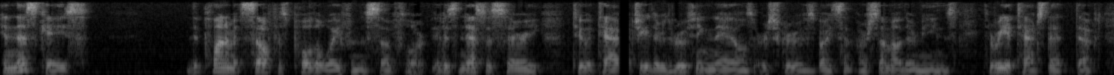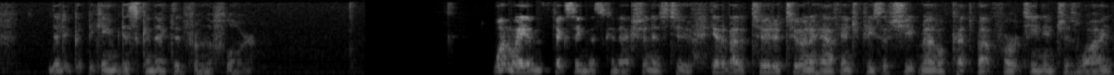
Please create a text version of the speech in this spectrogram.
In this case, the plenum itself is pulled away from the subfloor. It is necessary to attach either the roofing nails or screws by some or some other means to reattach that duct that it became disconnected from the floor. One way of fixing this connection is to get about a two to two and a half inch piece of sheet metal cut about 14 inches wide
